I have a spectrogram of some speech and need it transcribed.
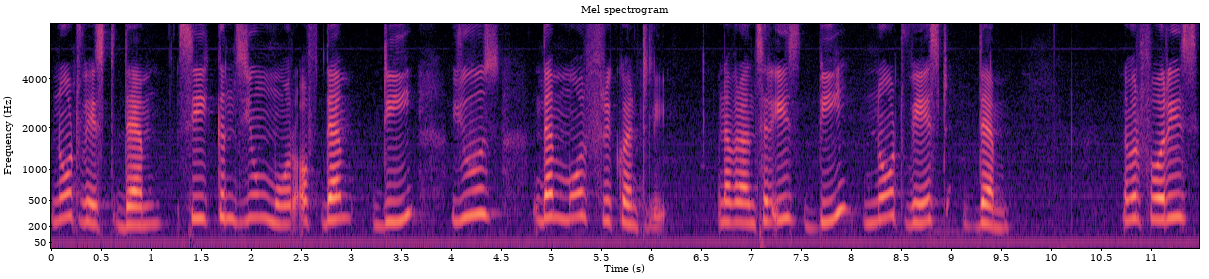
Not waste them C. Consume more of them D. Use them more frequently and our answer is B. Not waste them. Number 4 is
